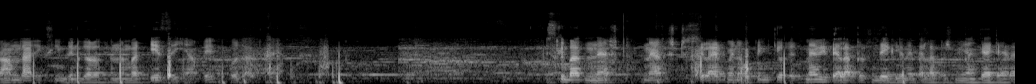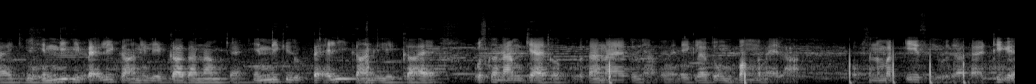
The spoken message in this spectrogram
रामदारिक Singh Dinkar option number A से यहाँ पे हो जाता है। इसके बाद नेक्स्ट नेक्स्ट स्लाइड मैंने ओपन की और इसमें भी पहला प्रश्न देख लेते हैं पहला प्रश्न यहाँ क्या कह रहा है कि हिंदी की पहली कहानी लेखिका का नाम क्या है? हिंदी की जो पहली कहानी लेखिका है, उसका नाम क्या है? तो आपको बताना है तो यहाँ पे मैं देख लेता हूँ, बंग मेला। ऑप्शन नंबर ए सही हो जाता है, ठीक है?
